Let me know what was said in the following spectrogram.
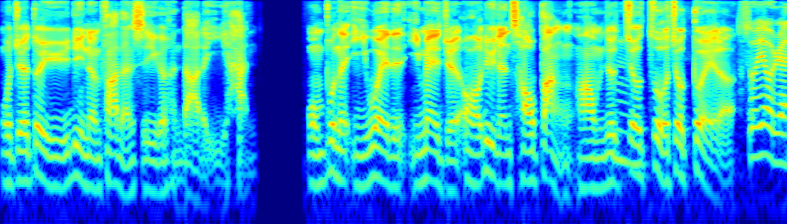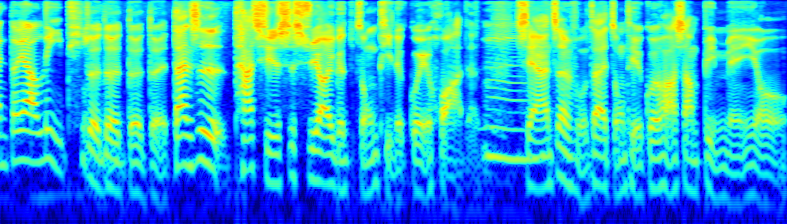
我觉得对于绿能发展是一个很大的遗憾。我们不能一味的一昧觉得哦绿能超棒啊，我们就就做就对了。所有人都要力挺。对对对对，但是它其实是需要一个总体的规划的。嗯，显然政府在总体的规划上并没有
